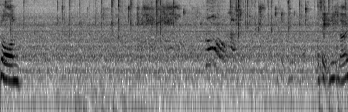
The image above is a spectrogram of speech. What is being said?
gone. Oh, I'll take loot though.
